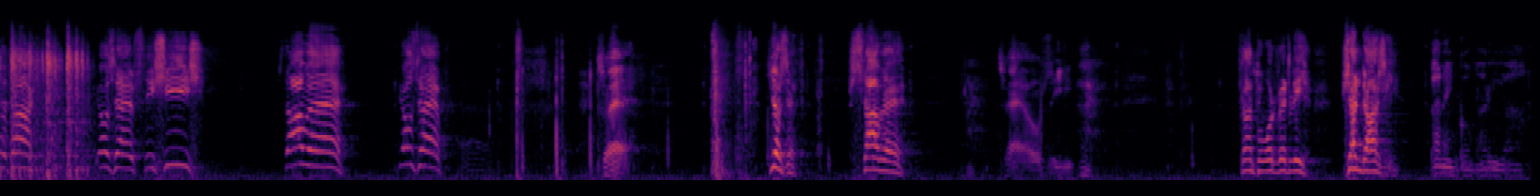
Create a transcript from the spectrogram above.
No tak, Josef, slyšíš? Vstávej! Josef! Co je? Josef, vstávej! Co je hoří? Frantu odvedli žandáři. Panenko Maria.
